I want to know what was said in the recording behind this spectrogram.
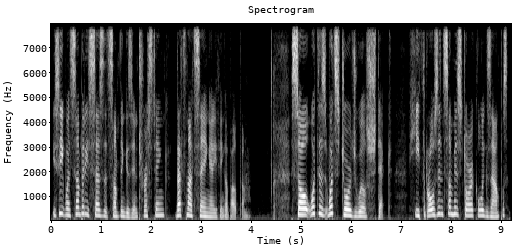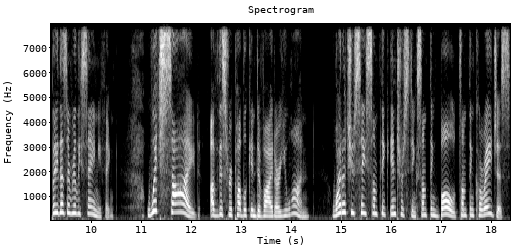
You see, when somebody says that something is interesting, that's not saying anything about them. So, what does what's George Will's shtick? He throws in some historical examples, but he doesn't really say anything. Which side of this Republican divide are you on? Why don't you say something interesting, something bold, something courageous?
